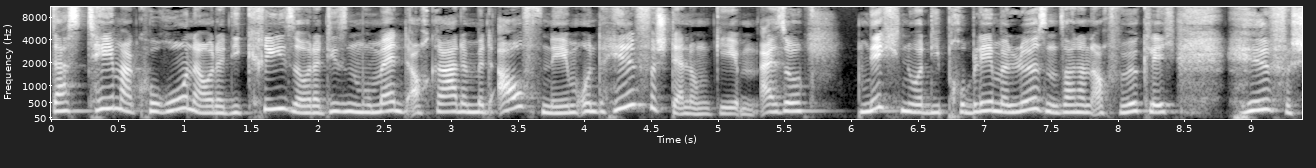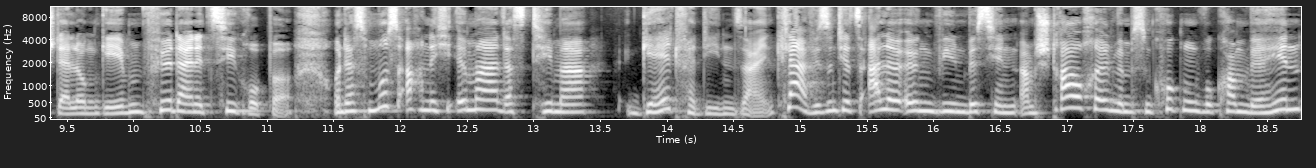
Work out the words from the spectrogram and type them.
das Thema Corona oder die Krise oder diesen Moment auch gerade mit aufnehmen und Hilfestellung geben. Also nicht nur die Probleme lösen, sondern auch wirklich Hilfestellung geben für deine Zielgruppe. Und das muss auch nicht immer das Thema Geld verdienen sein. Klar, wir sind jetzt alle irgendwie ein bisschen am Straucheln, wir müssen gucken, wo kommen wir hin.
